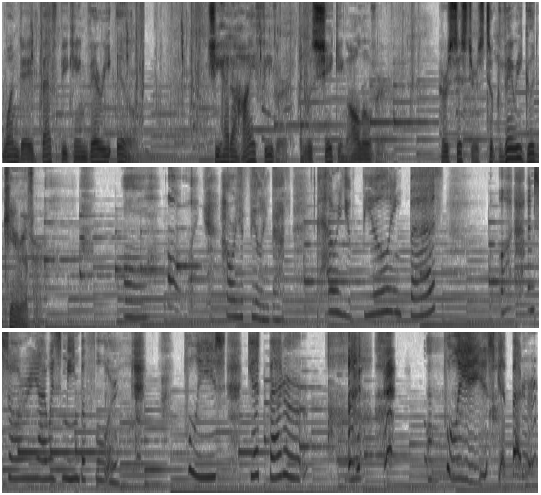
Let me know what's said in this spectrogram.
One day, Beth became very ill. She had a high fever and was shaking all over. Her sisters took very good care of her. Please get better.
